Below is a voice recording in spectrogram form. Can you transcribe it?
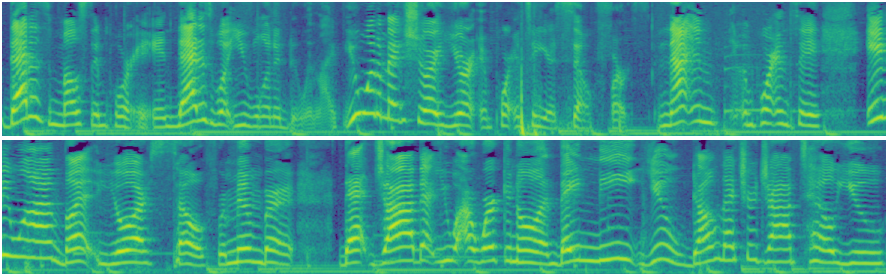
that is most important and that is what you want to do in life. You want to make sure you're important to yourself first not in, important to anyone but yourself. Remember that job that you are working on they need you. Don't let your job tell you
